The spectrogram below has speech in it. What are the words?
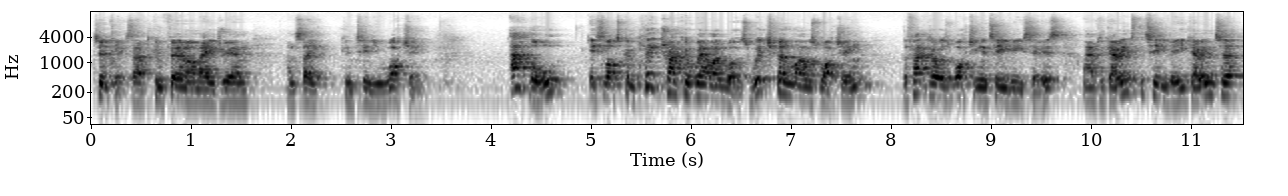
two clicks. I have to confirm I'm Adrian and say continue watching. Apple, it's lost complete track of where I was, which film I was watching, the fact I was watching a TV series. I have to go into the TV, go into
